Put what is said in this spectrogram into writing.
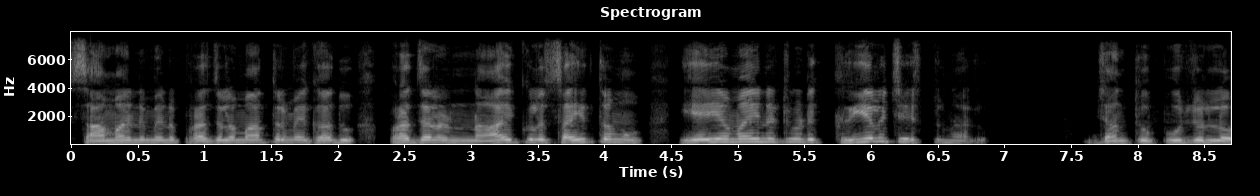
సామాన్యమైన ప్రజలు మాత్రమే కాదు ప్రజల నాయకులు సహితము ఏయమైనటువంటి క్రియలు చేస్తున్నారు. జంతు పూజల్లో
